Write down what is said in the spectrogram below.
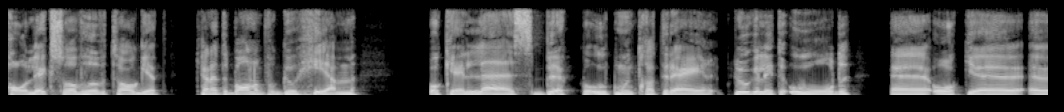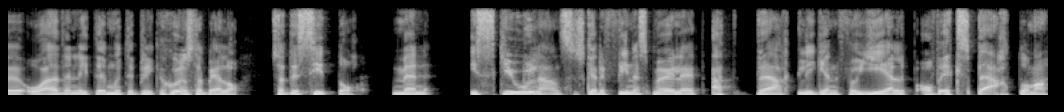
ha läxor överhuvudtaget? Kan inte barnen få gå hem? Okej, läs böcker, uppmuntra till det, plugga lite ord eh, och, eh, eh och även lite multiplikationstabeller så att det sitter. Men i skolan så ska det finnas möjlighet att verkligen få hjälp av experterna.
